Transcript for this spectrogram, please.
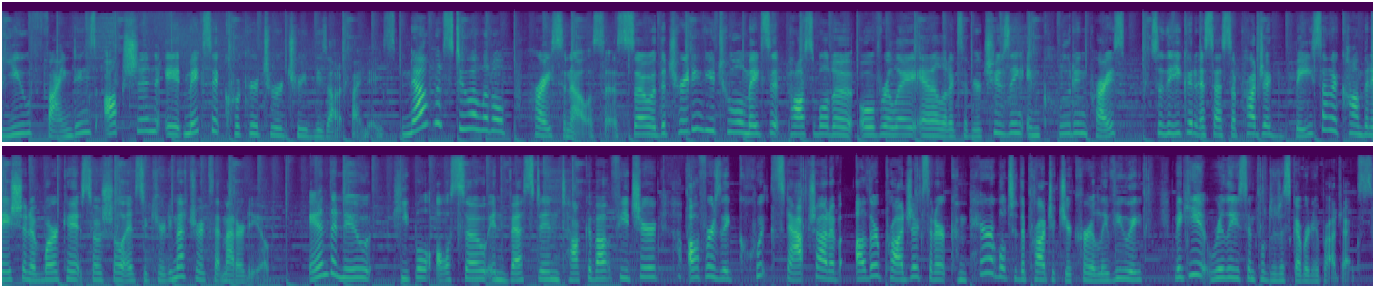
View Findings option, it makes it quicker to retrieve these audit findings. Now let's do a little price analysis. So the TradingView tool makes it possible to overlay analytics of your choosing, including price, so that you can assess a project based on a combination of market, social, and security metrics that matter to you. And the new People Also Invest in Talk About feature offers a quick snapshot of other projects that are comparable to the project you're currently viewing, making it really simple to discover new projects.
